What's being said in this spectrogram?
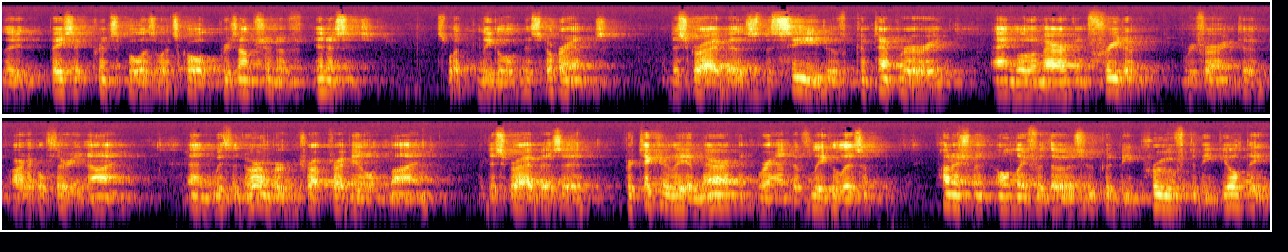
The basic principle is what's called presumption of innocence. It's what legal historians describe as the seed of contemporary Anglo-American freedom referring to Article 39, and with the Nuremberg tri Tribunal in mind, described as a particularly American brand of legalism, punishment only for those who could be proved to be guilty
